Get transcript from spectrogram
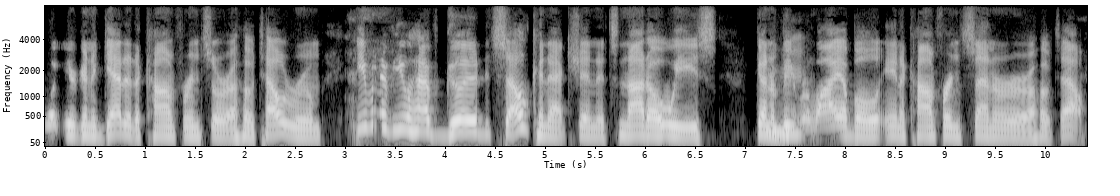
what you're going to get at a conference or a hotel room even if you have good cell connection it's not always going to mm-hmm. be reliable in a conference center or a hotel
